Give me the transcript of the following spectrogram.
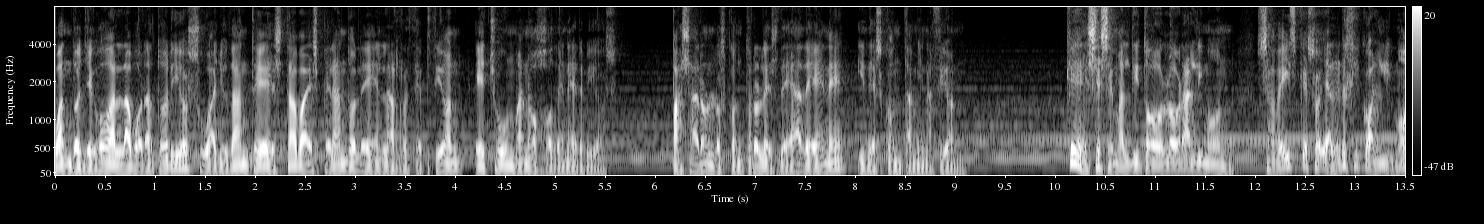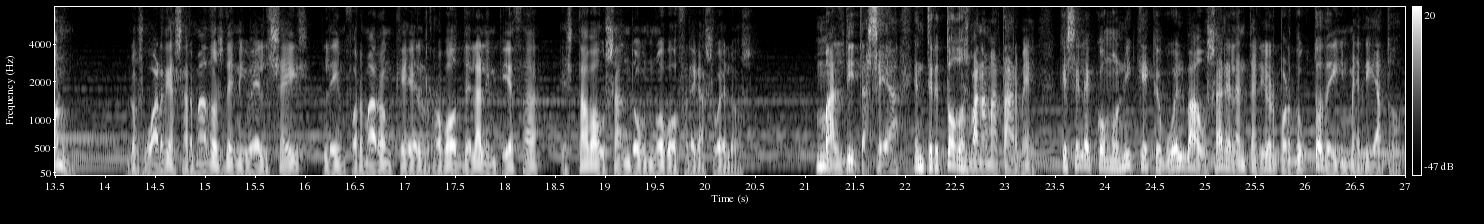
Cuando llegó al laboratorio, su ayudante estaba esperándole en la recepción hecho un manojo de nervios. Pasaron los controles de ADN y descontaminación. ¿Qué es ese maldito olor al limón? Sabéis que soy alérgico al limón, los guardias armados de nivel 6 le informaron que el robot de la limpieza estaba usando un nuevo fregasuelos. Maldita sea, entre todos van a matarme. Que se le comunique que vuelva a usar el anterior producto de inmediato.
